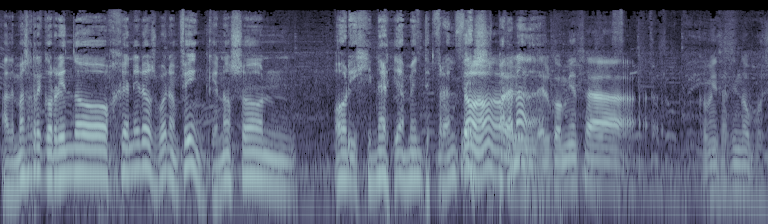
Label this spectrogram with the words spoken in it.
además recorriendo géneros, bueno, en fin, que no son originariamente franceses No, no, para él, nada. él comienza comienza haciendo pues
